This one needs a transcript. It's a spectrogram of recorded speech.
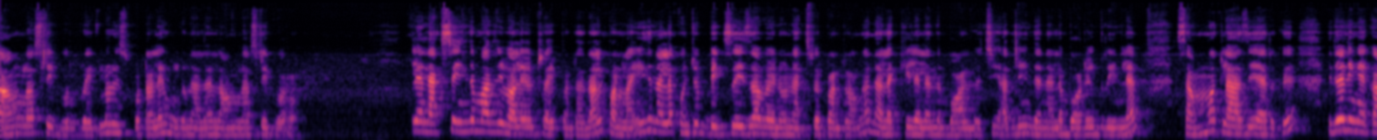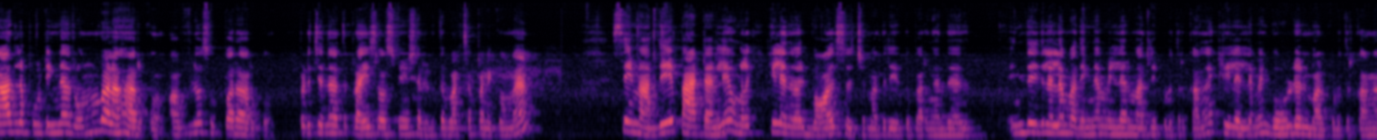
லாங் லாஸ்டிக் வரும். ரெகுலர் யூஸ் போட்டாலே உங்களுக்கு நல்லா லாங் லாஸ்டிக் வரும். இல்லை நெக்ஸ்ட் இந்த மாதிரி வளையம் ட்ரை பண்ணுறதுனால பண்ணலாம். இது நல்லா கொஞ்சம் பிக் சைஸாக வேணும்னு எக்ஸ்பெக்ட் பண்ணுறவங்க நல்லா கீழே அந்த பால் வச்சு அதுலேயும் இந்த நல்ல பாட்டில் க்ரீனில் செம்ம கிளாஸியாக இருக்குது இதில நீங்கள் காதில் போட்டிங்கன்னா ரொம்ப அழகாக இருக்கும். அவ்வளோ சூப்பராக இருக்கும். பிடிச்சிருந்தா அது ப்ரைஸ் ஒரு ஸ்க்ரீன்ஷாட் எடுத்து வாட்ஸ்அப் பண்ணிக்கோங்க. சேம் அதே பேட்டர்ன்லேயே உங்களுக்கு கீழே இந்த மாதிரி பால்ஸ் வச்ச மாதிரி இருக்குது பாருங்கள் அந்த இந்த இதுலலாம் பார்த்தீங்கன்னா, மில்லர் மாதிரி கொடுத்துருக்காங்க கீழே எல்லாமே கோல்டன் பால் கொடுத்துருக்காங்க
